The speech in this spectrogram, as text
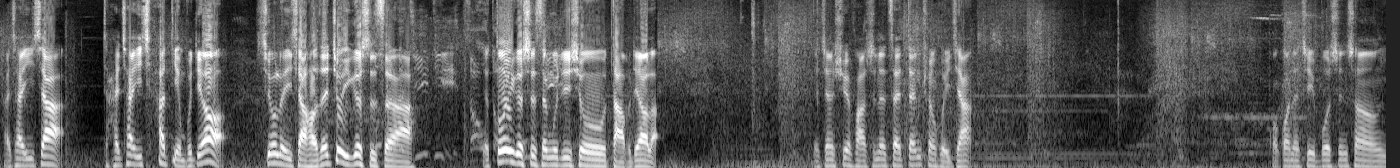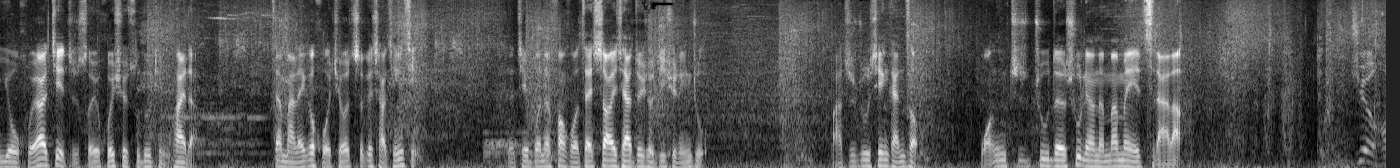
还差一下，还差一下点不掉，修了一下，好在就一个石僧啊，要多一个石僧估计就打不掉了。那这样血法师呢，再单传回家。呱呱呢，这一波身上有回二戒指，所以回血速度挺快的。再买了一个火球，吃个小清醒。那这波呢，放火再烧一下对手地血领主，把蜘蛛先赶走。王蜘蛛的数量呢，慢慢也起来了。建好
